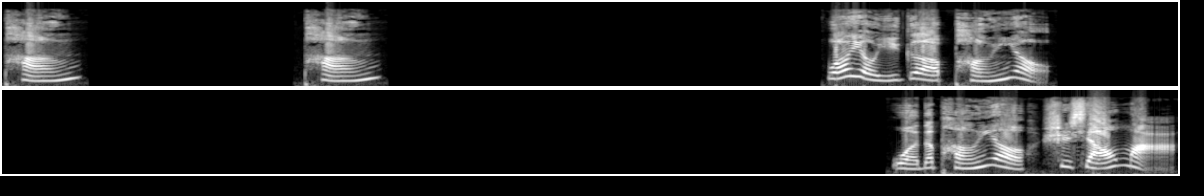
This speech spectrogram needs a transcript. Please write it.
鹏，鹏。我有一个朋友。我的朋友是小马。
